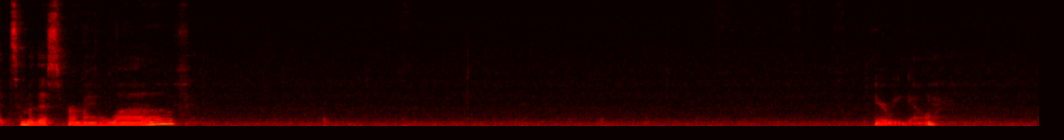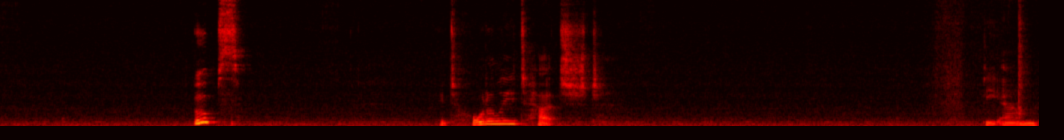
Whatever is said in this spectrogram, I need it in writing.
get some of this for my love. Here we go. Oops. I totally touched the M.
